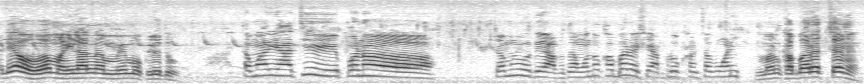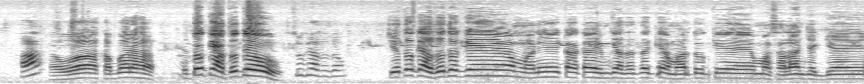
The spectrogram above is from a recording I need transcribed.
એટલે હવે મણીલાલ મેં મોકલ્યું હતું તમારી સાચી પણ જમણું તે આપણે. મને તો ખબર હશે આપણો ખર્ચા પાણી. મને ખબર જ છે ને. હા? હવે ખબર હ. એ તો કહેતો તો શું કહેતો તો જે તો કહેતો તો કે મને કાકા એમ કહેતા હતા કે અમારે તો કે મસાલાની જગ્યાએ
